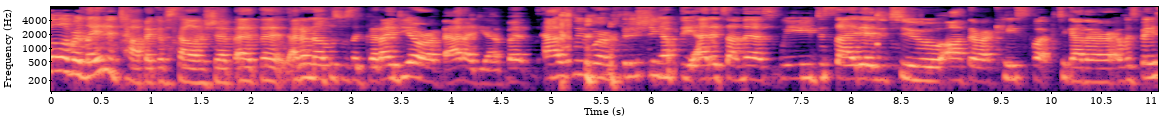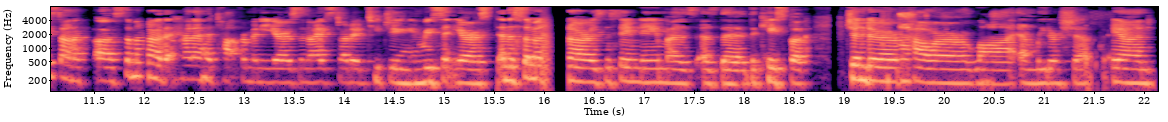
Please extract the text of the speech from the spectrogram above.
Well, a related topic of scholarship at the I don't know if this was a good idea or a bad idea, but as we were finishing up the edits on this, we decided to author a case book together. It was based on a, a seminar that Hannah had taught for many years, and I started teaching in recent years. And the seminar is the same name as as the the case book Gender, Power, Law, and Leadership. And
